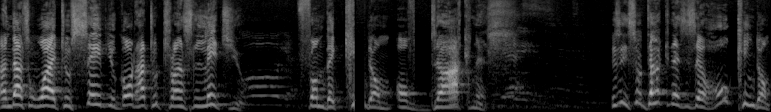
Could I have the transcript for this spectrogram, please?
And that's why to save you, God had to translate you from the kingdom of darkness. You see, so darkness is a whole kingdom,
